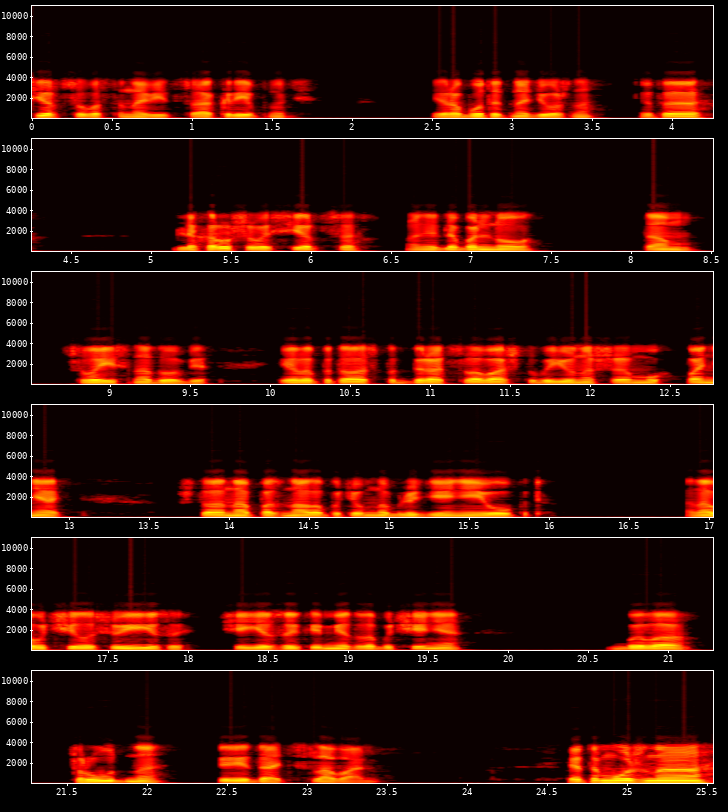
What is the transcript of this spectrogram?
сердцу восстановиться, окрепнуть и работать надежно. Это для хорошего сердца» а не для больного. Там свои снадобья. Элла пыталась подбирать слова, чтобы юноша мог понять, что она познала путем наблюдения и опыта. Она училась у Изы, чей язык и метод обучения было трудно передать словами. Это можно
